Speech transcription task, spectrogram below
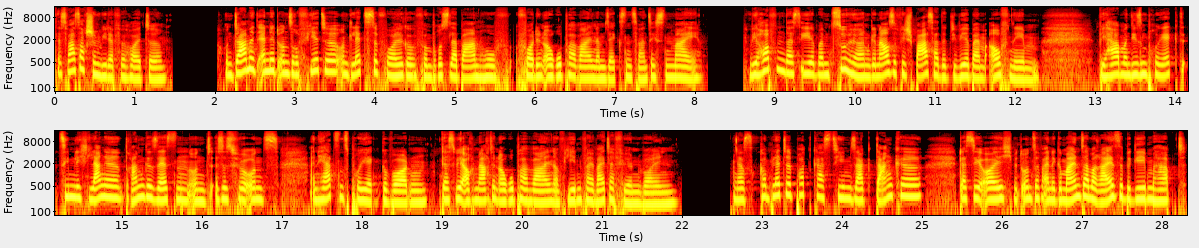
Das war's auch schon wieder für heute. Und damit endet unsere vierte und letzte Folge vom Brüsseler Bahnhof vor den Europawahlen am 26. Mai. Wir hoffen, dass ihr beim Zuhören genauso viel Spaß hattet wie wir beim Aufnehmen. Wir haben an diesem Projekt ziemlich lange dran gesessen und es ist für uns ein Herzensprojekt geworden, das wir auch nach den Europawahlen auf jeden Fall weiterführen wollen. Das komplette Podcast-Team sagt Danke, dass ihr euch mit uns auf eine gemeinsame Reise begeben habt.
